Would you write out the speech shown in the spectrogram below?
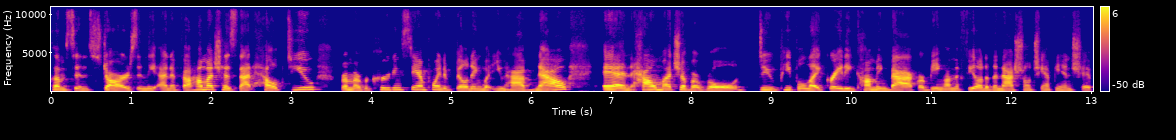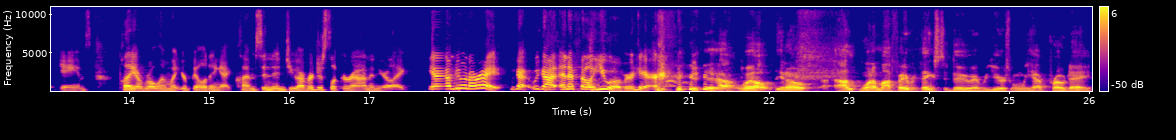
Clemson stars in the NFL how much has that helped you from a recruiting standpoint of building what you have now? And how much of a role do people like Grady coming back or being on the field of the national championship games play a role in what you're building at Clemson? And do you ever just look around and you're like yeah, I'm doing all right. We got we got NFLU over here. yeah, well, you know, I, one of my favorite things to do every year is when we have pro day.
